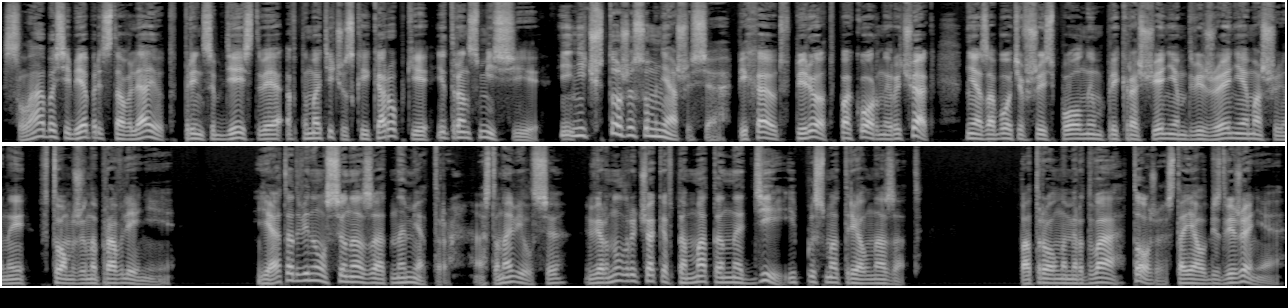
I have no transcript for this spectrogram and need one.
слабо себе представляют принцип действия автоматической коробки и трансмиссии и, ничтоже сумняшися, пихают вперед покорный рычаг, не озаботившись полным прекращением движения машины в том же направлении. Я отодвинулся назад на метр, остановился, вернул рычаг автомата на «Д» и посмотрел назад. Патрол номер два тоже стоял без движения,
